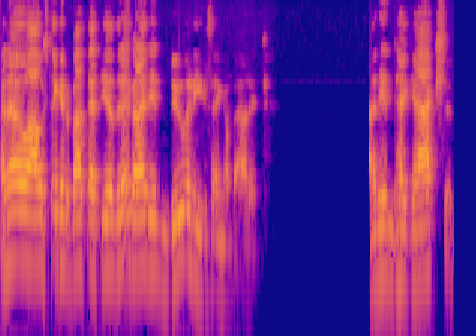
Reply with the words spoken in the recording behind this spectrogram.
I know I was thinking about that the other day, but I didn't do anything about it. I didn't take action.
